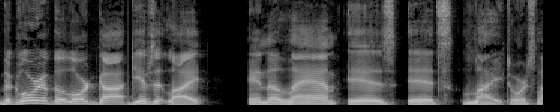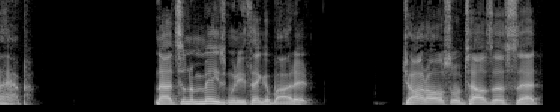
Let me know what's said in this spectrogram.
The glory of the Lord God gives it light, and the Lamb is its light or its lamp. Now, it's an amazing when you think about it. John also tells us that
